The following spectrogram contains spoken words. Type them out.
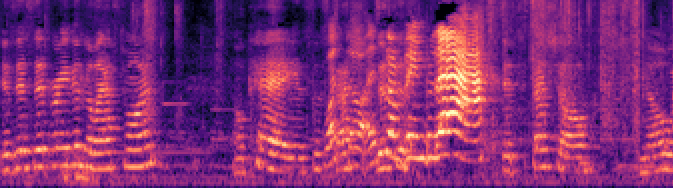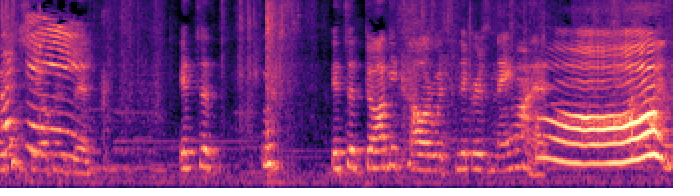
Is this it, Raven? The last one? Okay. It's a What special. the? It's this is- something black. It's special. No, wait till she opens it. It's a, oops, it's a doggy collar with Snickers' name on it. Aww.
